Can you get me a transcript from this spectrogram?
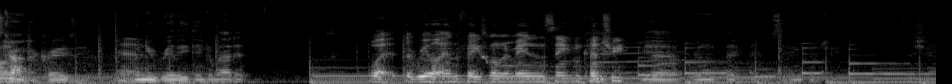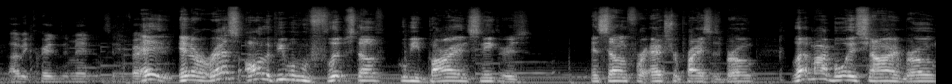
wrong. kind of crazy Yeah. when you really think about it. what? The real and fakes when they're made in the same country? Yeah, real and fake made in the same country. It's a shame. That'd be crazy. to make in the same factory. Hey, and arrest all the people who flip stuff, who be buying sneakers and selling for extra prices, bro. Let my boys shine, bro.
